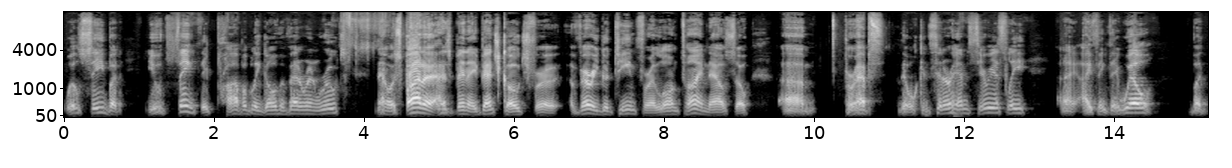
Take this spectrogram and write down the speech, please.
we'll see. But you'd think they probably go the veteran route. Now, Espada has been a bench coach for a, a very good team for a long time now. So um, perhaps they will consider him seriously. I, I think they will. But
